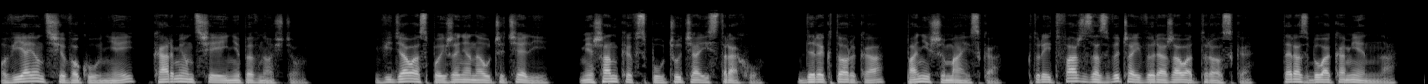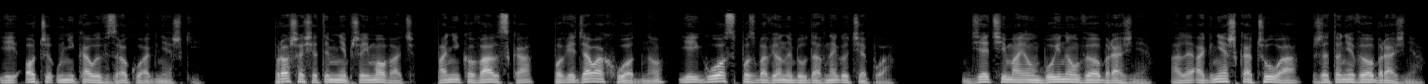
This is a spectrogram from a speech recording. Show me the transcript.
owijając się wokół niej, karmiąc się jej niepewnością. Widziała spojrzenia nauczycieli, mieszankę współczucia i strachu. Dyrektorka, pani Szymańska, której twarz zazwyczaj wyrażała troskę, teraz była kamienna, jej oczy unikały wzroku Agnieszki. Proszę się tym nie przejmować, pani Kowalska, powiedziała chłodno, jej głos pozbawiony był dawnego ciepła. Dzieci mają bujną wyobraźnię, ale Agnieszka czuła, że to nie wyobraźnia.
